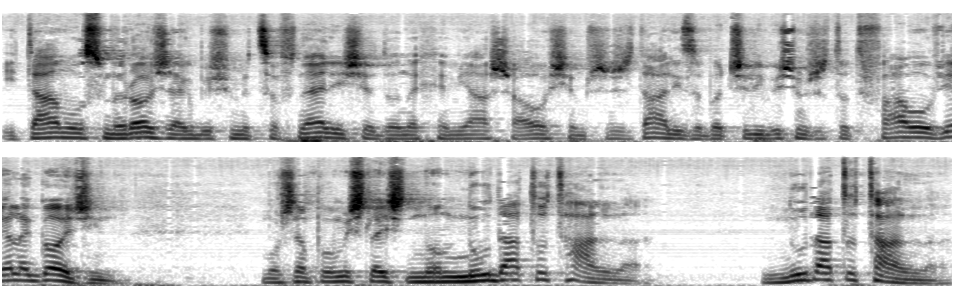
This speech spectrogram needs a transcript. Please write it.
I tam ósmy rozdział, jakbyśmy cofnęli się do Nehemiasza 8, przeczytali, zobaczylibyśmy, że to trwało wiele godzin. Można pomyśleć, no nuda totalna, nuda totalna.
